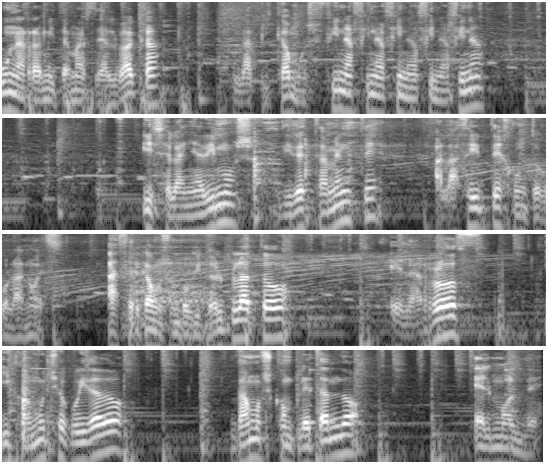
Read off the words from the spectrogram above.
una ramita más de albahaca, la picamos fina, fina, fina, fina, fina y se la añadimos directamente al aceite junto con la nuez. Acercamos un poquito el plato, el arroz y con mucho cuidado vamos completando el molde.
